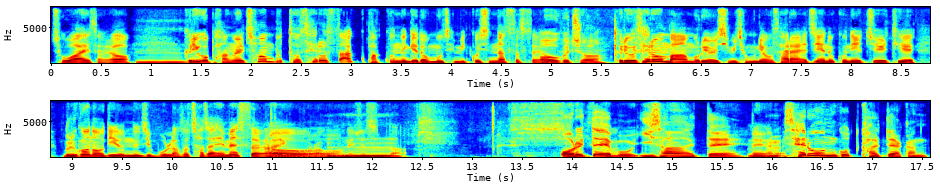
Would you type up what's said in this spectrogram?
좋아해서요 음, 그리고 방을 처음부터 새로 싹 바꾸는 게 너무 재밌고 신났었어요 어 그렇죠. 그리고 새로운 마음으로 열심히 정리하고 살아야지 해놓고는 일주일 뒤에 물건 어디 뒀는지 몰라서 찾아 헤맸어요. 아이고. 라고 음. 보내주셨습니다. 어릴 때 뭐 이사할 때 네. 새로운 곳 갈 때 약간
